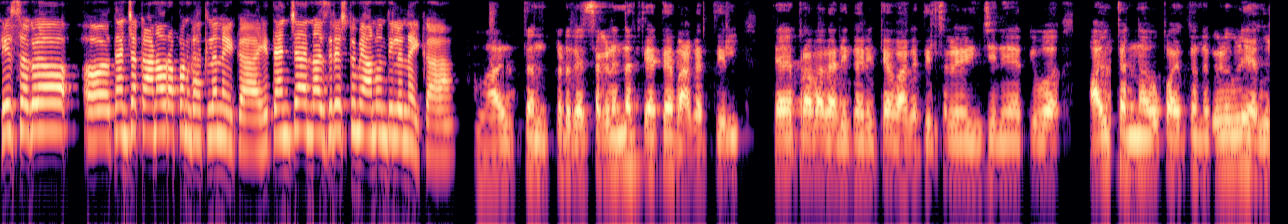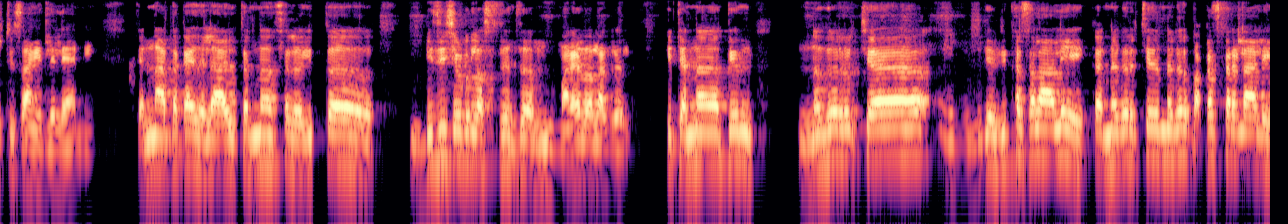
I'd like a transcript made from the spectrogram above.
हे सगळं त्यांच्या कानावर आपण घातलं नाही का? हे त्यांच्या नजरेस तुम्ही आणून दिलं नाही का? आयुक्तांकडे काय सगळ्यांना त्या त्या भागातील त्या प्रभाग अधिकारी त्या भागातील सगळे इंजिनियर किंवा आयुक्तांना उपायुक्तांना वेळोवेळी या गोष्टी सांगितलेल्या आम्ही त्यांना आता काय झालं आयुक्तांना सगळं इतकं बिझी शेड्यूल असतं त्यांचं म्हणायला लागेल की त्यांना ते नगरच्या म्हणजे विकासाला आले का नगरचे नगर भाकास करायला आले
